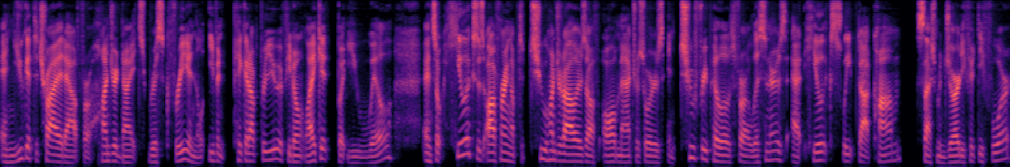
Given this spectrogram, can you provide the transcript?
and you get to try it out for 100 nights risk free, and they'll even pick it up for you if you don't like it, but you will. And so Helix is offering up to $200 off all mattress orders and two free pillows for our listeners at helixsleep.com slash majority 54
